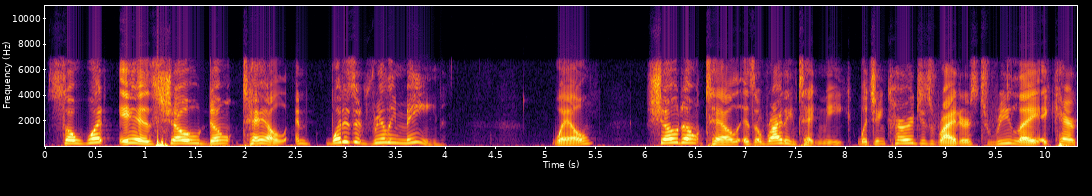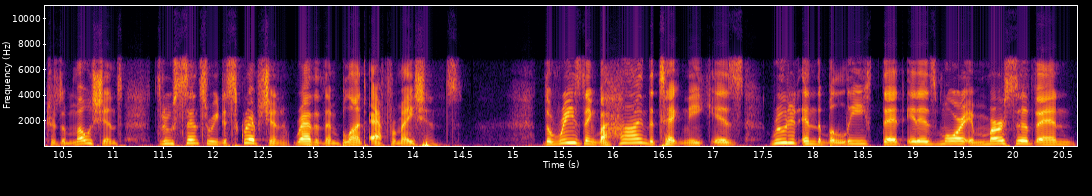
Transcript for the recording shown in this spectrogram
So, what is show, don't tell, and what does it really mean? Well, Show Don't Tell is a writing technique which encourages writers to relay a character's emotions through sensory description rather than blunt affirmations. The reasoning behind the technique is rooted in the belief that it is more immersive and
